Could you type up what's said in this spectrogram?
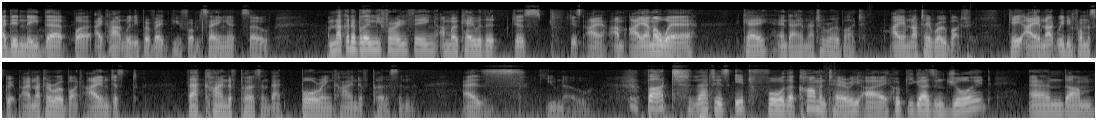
I didn't need that, but I can't really prevent you from saying it, so I'm not gonna blame you for anything. I'm okay with it. Just, just I, I'm, I am aware, okay, and I am not a robot. I am not a robot. Okay, I am not reading from a script. I am not a robot. I am just that kind of person, that boring kind of person, as you know. But that is it for the commentary. I hope you guys enjoyed. And um,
